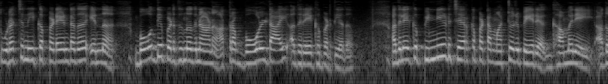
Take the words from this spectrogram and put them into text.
തുടച്ചു നീക്കപ്പെടേണ്ടത് എന്ന് ബോധ്യപ്പെടുത്തുന്നതിനാണ് അത്ര ബോൾഡായി അത് രേഖപ്പെടുത്തിയത്. അതിലേക്ക് പിന്നീട് ചേർക്കപ്പെട്ട മറ്റൊരു പേര് ഖമനേയ്. അത്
